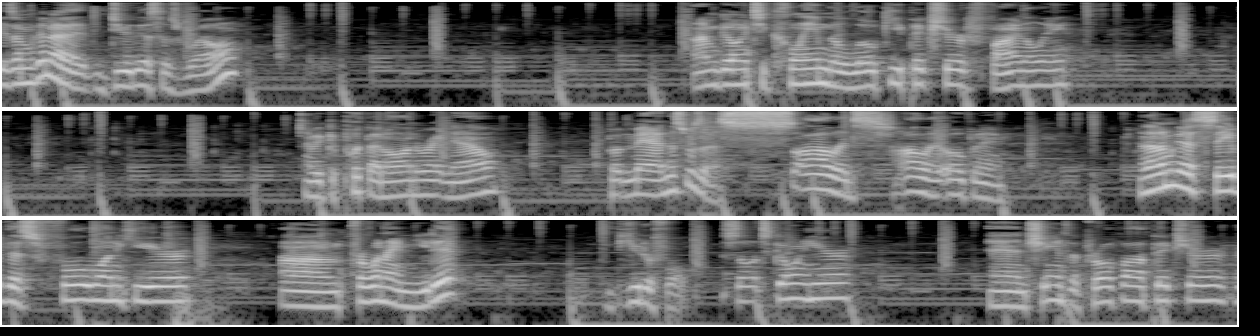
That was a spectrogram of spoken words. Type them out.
is I'm gonna do this as well. I'm going to claim the Loki picture finally. And we could put that on right now. But man, this was a solid, solid opening. And then I'm gonna save this full one here um, for when I need it. Beautiful. So let's go in here and change the profile picture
